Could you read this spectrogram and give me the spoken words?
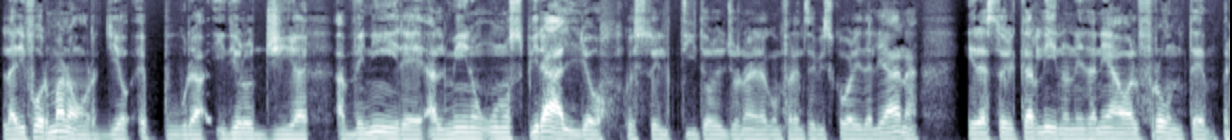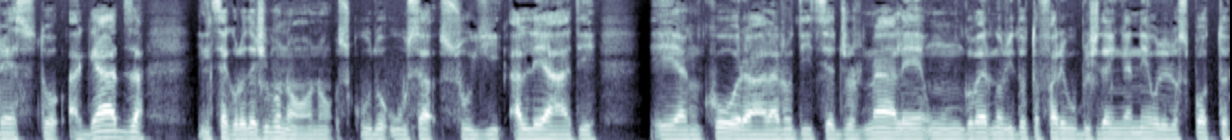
la riforma Nordio è pura ideologia. Avvenire almeno uno spiraglio, questo è il titolo del giornale della conferenza episcopale italiana, il resto del Carlino, Netanyahu al fronte, presto a Gaza, il secolo XIX, scudo USA sugli alleati. E ancora la notizia giornale, un governo ridotto a fare pubblicità ingannevole, lo spot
